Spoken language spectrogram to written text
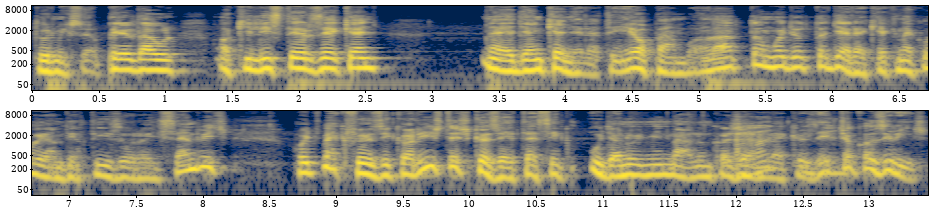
turmixolja. Például, aki lisztérzékeny, ne egyen kenyeret. Én Japánban láttam, hogy ott a gyerekeknek olyan 10 órai szendvics, hogy megfőzik a rizst, és közé teszik, ugyanúgy, mint nálunk a zsemle közé, csak az rizs.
